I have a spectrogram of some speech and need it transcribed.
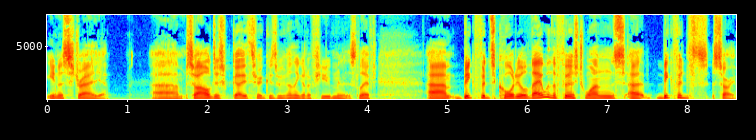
in Australia. Um, so I'll just go through because we've only got a few minutes left. Um, Bickford's cordial. They were the first ones. Uh, Bickford's sorry,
